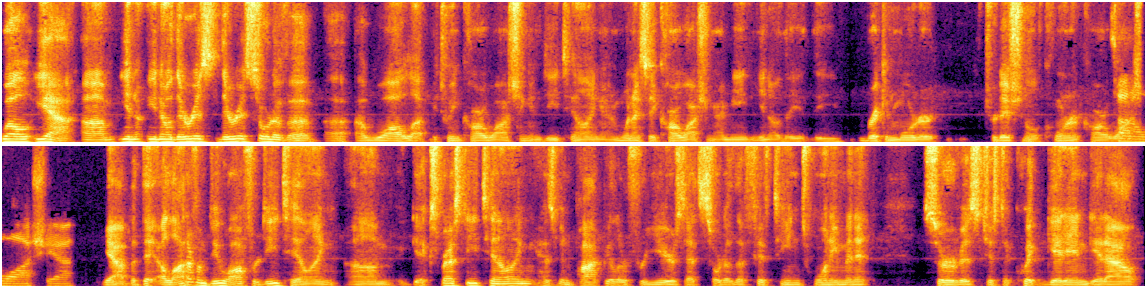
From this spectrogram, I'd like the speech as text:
Well, yeah, um, you know, you know, there is there is sort of a, a, a, wall up between car washing and detailing, and when I say car washing, I mean you know the the brick and mortar traditional corner car wash. Tunnel wash, yeah. Yeah, but they, a lot of them do offer detailing. Um, express detailing has been popular for years. That's sort of the 15, 20 minute service, just a quick get in, get out.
